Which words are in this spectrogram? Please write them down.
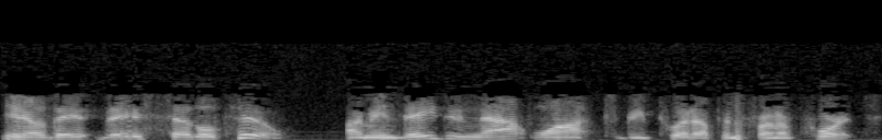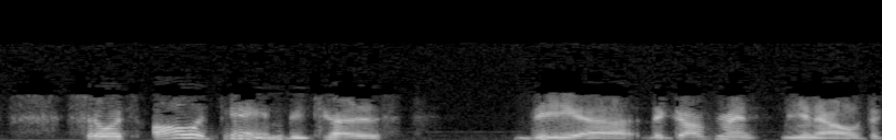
you know they they settle too. I mean they do not want to be put up in front of courts, so it's all a game because the uh, the government, you know, the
